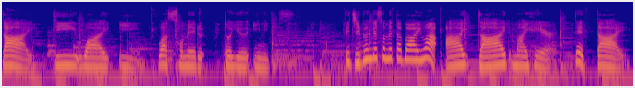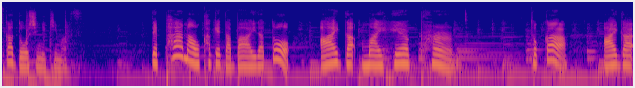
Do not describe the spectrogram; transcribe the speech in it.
Dye D-Y-E は染めるという意味です。で自分で染めた場合は I dyed my hair. で dye が動詞に来ます。でパーマをかけた場合だと I got my hair permed. とか I got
